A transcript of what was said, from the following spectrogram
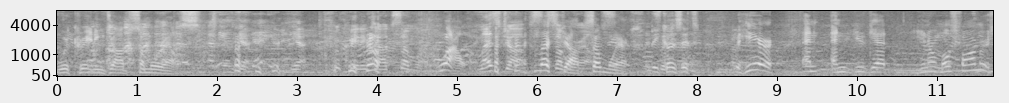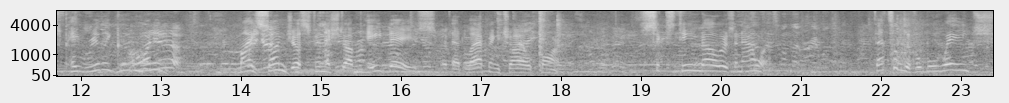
we're creating jobs somewhere else. Yeah. yeah. We're creating jobs somewhere. Wow. Less jobs. Less somewhere jobs else. somewhere because it's here and and you get you know most farmers pay really good oh, money. My son just finished up eight days at Laughing Child Farm. Sixteen dollars an hour. That's a livable wage.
